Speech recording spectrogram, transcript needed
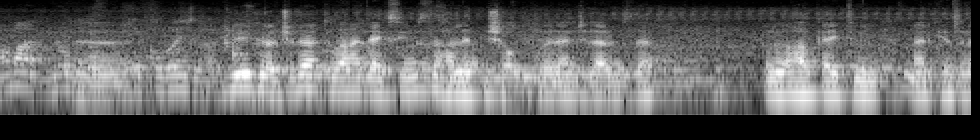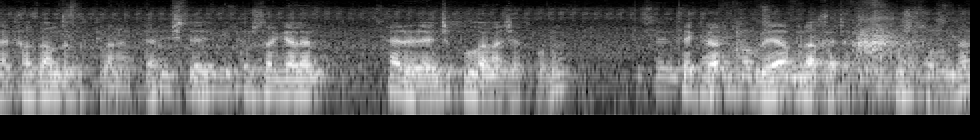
Ee, büyük ölçüde klanet eksiğimizi de halletmiş olduk. Öğrencilerimiz de bunu halk eğitim merkezine kazandırdık klanetleri. İşte kursa gelen her öğrenci kullanacak bunu. Tekrar buraya bırakacak. Kurs sonunda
